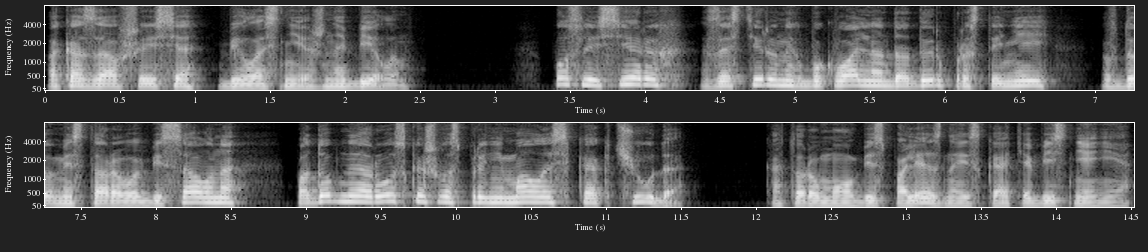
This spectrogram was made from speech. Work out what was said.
оказавшееся белоснежно-белым. После серых, застиранных буквально до дыр простыней в доме старого Бесауна подобная роскошь воспринималась как чудо, которому бесполезно искать объяснение.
